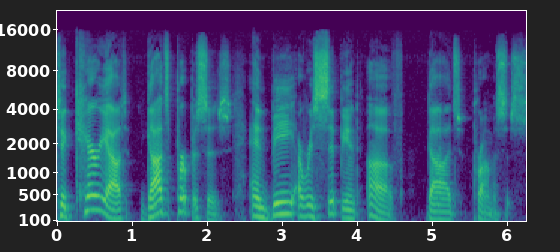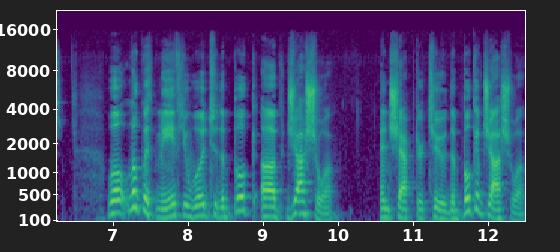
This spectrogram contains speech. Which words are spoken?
to carry out God's purposes and be a recipient of God's promises. Well, look with me, if you would, to the book of Joshua and chapter 2. The book of Joshua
